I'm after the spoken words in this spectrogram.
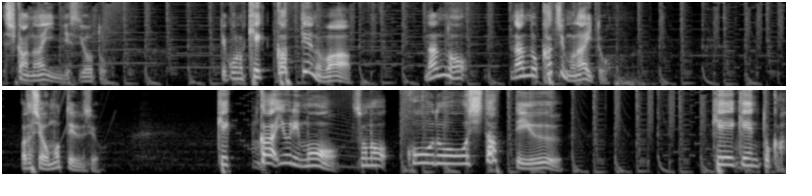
しかないんですよと。でこの結果っていうのは何の何の価値もないと私は思ってるんですよ。結果よりもその行動をしたっていう経験とか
